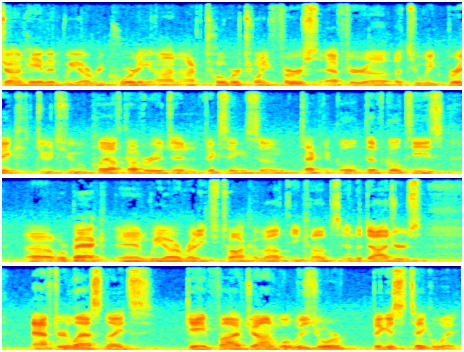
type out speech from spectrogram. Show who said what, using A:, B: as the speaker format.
A: Jon Heyman. We are recording on October 21st after a, a two week break due to playoff coverage and fixing some technical difficulties. Uh, we're back and we are ready to talk about the Cubs and the Dodgers. After last night's Game 5, Jon, what was your biggest takeaway?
